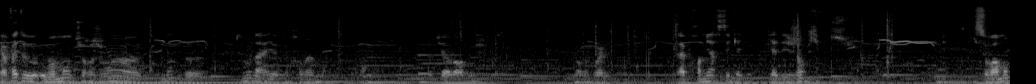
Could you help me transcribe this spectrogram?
Et en fait, au, au moment où tu rejoins euh, tout le monde, euh, tout le monde arrive à probablement. Tu vas avoir deux choses. voile. La première, c'est qu'il y a- il y a des gens qui vous suivent, qui sont vraiment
